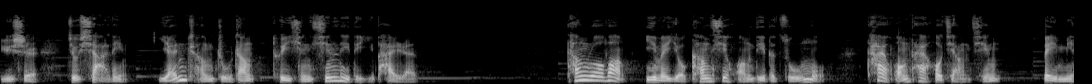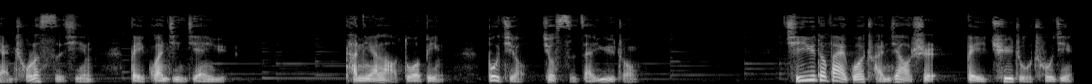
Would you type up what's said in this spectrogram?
于是就下令严惩主张推行新历的一派人。汤若望因为有康熙皇帝的祖母太皇太后讲情。被免除了死刑，被关进监狱。他年老多病，不久就死在狱中。其余的外国传教士被驱逐出境，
